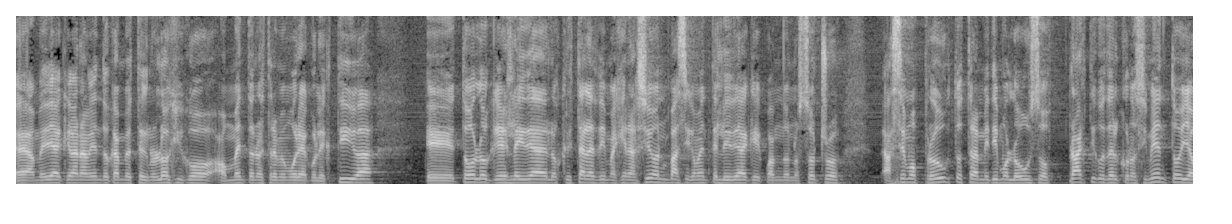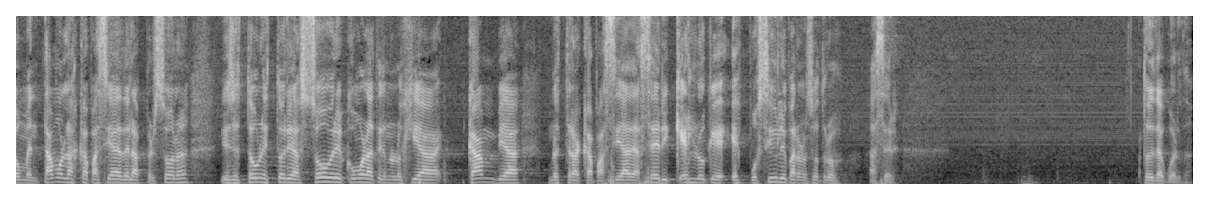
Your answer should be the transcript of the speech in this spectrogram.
a medida que van habiendo cambios tecnológicos, aumenta nuestra memoria colectiva eh, todo lo que es la idea de los cristales de imaginación, básicamente es la idea que cuando nosotros hacemos productos, transmitimos los usos prácticos del conocimiento y aumentamos las capacidades de las personas. Y eso es toda una historia sobre cómo la tecnología cambia nuestra capacidad de hacer y qué es lo que es posible para nosotros hacer. Estoy de acuerdo.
